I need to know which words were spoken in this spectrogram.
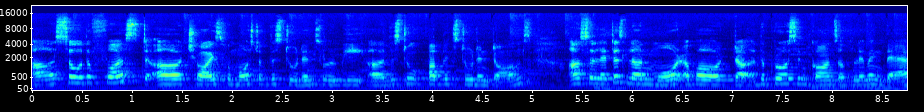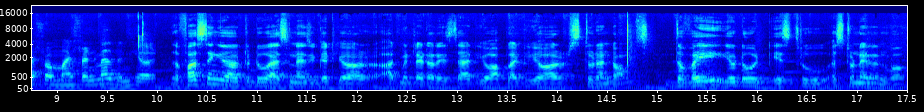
Uh, so the first uh, choice for most of the students will be uh, the stu- public student dorms. Uh, so let us learn more about uh, the pros and cons of living there from my friend Melvin here. The first thing you have to do as soon as you get your admit letter is that you apply to your student dorms. The way you do it is through a Studentenwerk.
